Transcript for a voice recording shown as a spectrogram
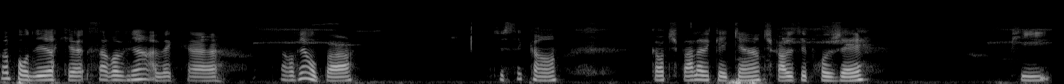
ça pour dire que ça revient avec euh, ça revient au peur. Tu sais quand quand tu parles avec quelqu'un, tu parles de tes projets, puis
